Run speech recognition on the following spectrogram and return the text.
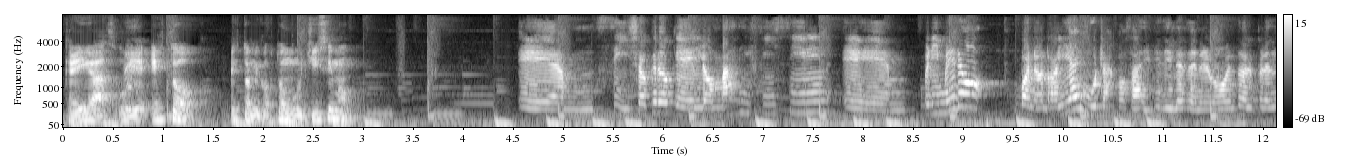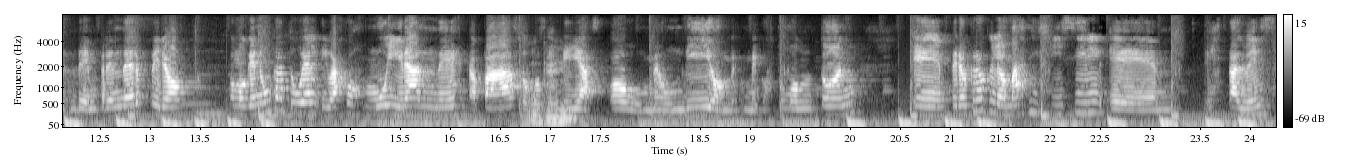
que digas, uy, esto, esto me costó muchísimo? Eh, sí, yo creo que lo más difícil, primero, bueno, en realidad hay muchas cosas difíciles en el momento de, emprender, pero como que nunca tuve altibajos muy grandes, capaz, o cosas que digas, oh, me hundí o me, costó un montón. pero creo que lo más difícil tal vez,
